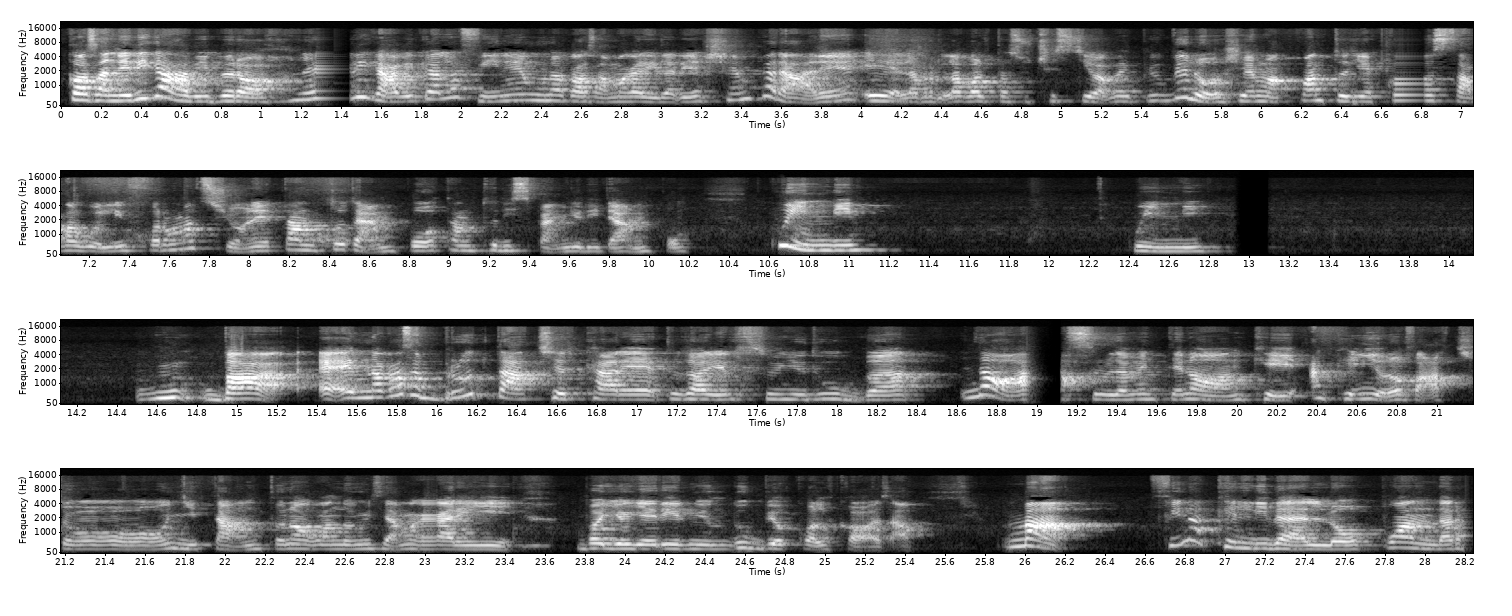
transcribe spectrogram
Cosa ne ricavi però? Ne ricavi che alla fine una cosa magari la riesci a imparare e la, la volta successiva vai più veloce, ma quanto ti è costata quell'informazione? Tanto tempo, tanto dispendio di tempo. Quindi quindi va, è una cosa brutta cercare tutorial su YouTube? No, assolutamente no, anche, anche io lo faccio ogni tanto, no? quando mi sia magari voglio chiarirmi un dubbio o qualcosa. Ma fino a che livello può andare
